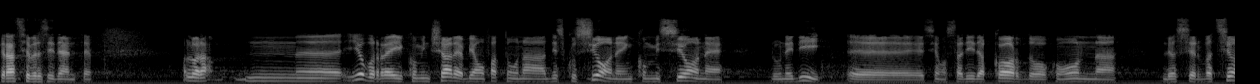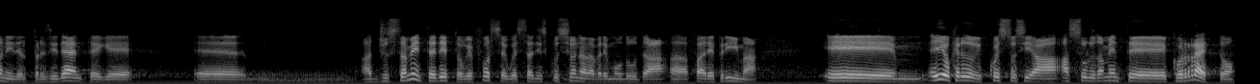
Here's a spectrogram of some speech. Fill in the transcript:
Grazie Presidente. Allora, mh, mm, eh, io vorrei cominciare, abbiamo fatto una discussione in Commissione lunedì, eh, siamo stati d'accordo con le osservazioni del Presidente che eh, ha giustamente detto che forse questa discussione l'avremmo dovuta uh, fare prima e, e, io credo che questo sia assolutamente corretto.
